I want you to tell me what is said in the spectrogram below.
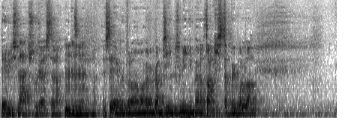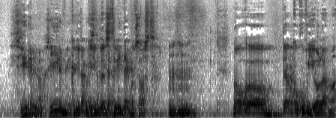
tervis läheb sul käest ära mm. -hmm. see, noh, ja see võib-olla ma arvan ka, mis mingil määral takistab võib-olla see hirm, noh, see hirm ikkagi takistab nii tegutsemast mm. -hmm. no peab ka huvi olema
